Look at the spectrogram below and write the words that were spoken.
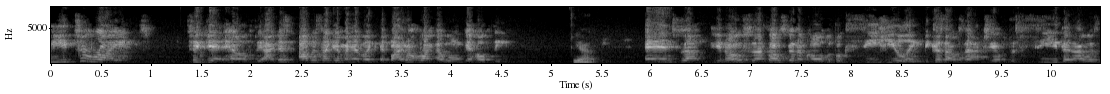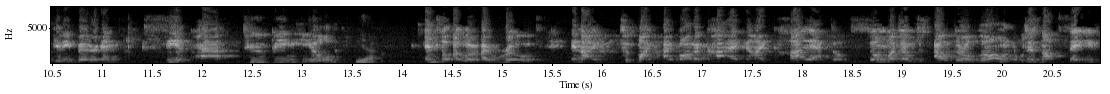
need to write to get healthy. I just I was like in my head like, if I don't write, I won't get healthy. Yeah. And so that you know, so that's why I was gonna call the book "See Healing" because I was actually able to see that I was getting better and see a path to being healed. Yeah. And so I, I wrote, and I took my, I bought a kayak, and I kayaked up so much. I was just out there alone, which is not safe,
